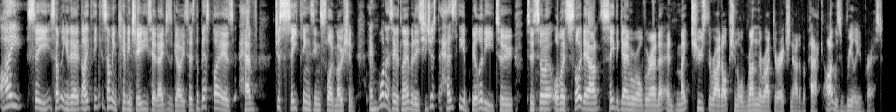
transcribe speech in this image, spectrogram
I see something in there. I think it's something Kevin Sheedy said ages ago. He says the best players have just see things in slow motion. And what I see with Lambert is she just has the ability to to sort of almost slow down, see the game revolve around her, and make choose the right option or run the right direction out of a pack. I was really impressed.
